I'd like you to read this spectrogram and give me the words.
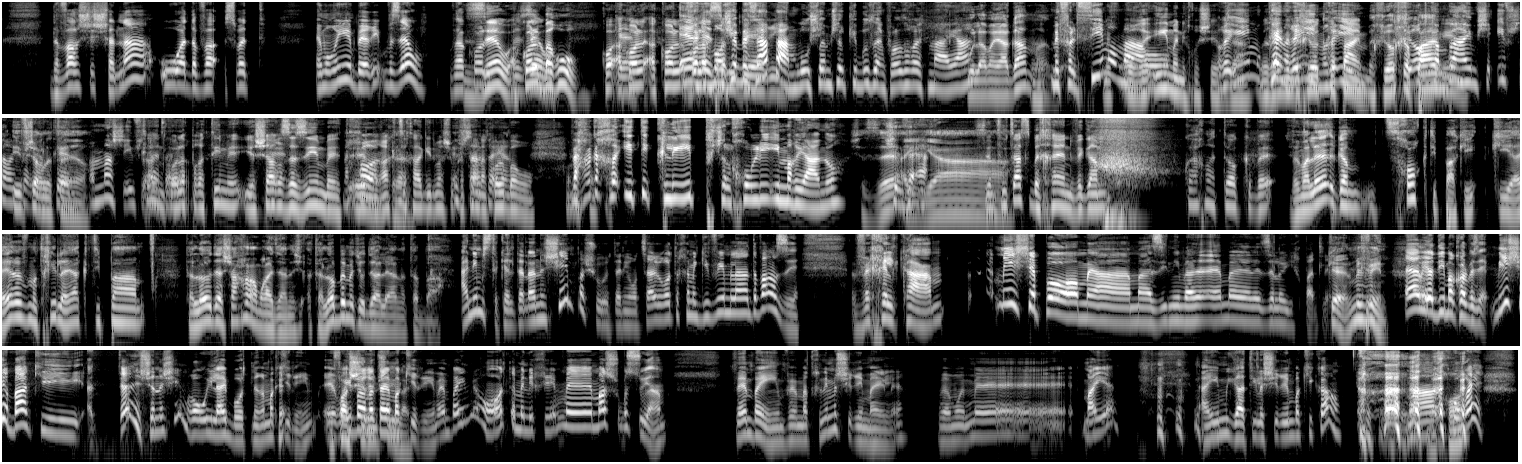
דבר ששנה הוא הדבר, זאת אומרת, הם אומרים מבארי, וזהו. והכל, זהו, הכל וזהו. ברור. הכל, כן. הכל, הכל, ארז כל כמו. שבזאפה אמרו שם של קיבוץ, אני כבר לא זוכרת מה היה. כולם היה גם? מפלסים או או מה? או- רעים, אני חושב. רעים. כן, רעים, כפיים. רעים. מחיאות מחיאות כפיים. כפיים שאי אפשר אי אפשר לתאר. כן, ממש אי אפשר כן, לתאר. כל הפרטים ישר כן. זזים בהתאם, נכון. רק כן. צריך להגיד משהו קטן, הכל לתאר. ברור. ואחר כך ראיתי קליפ, שלחו לי עם מריאנו. שזה היה... זה מפוצץ בחן, וגם כך מתוק, ו... ומלא גם צחוק טיפה, כי, כי הערב מתחיל היה טיפה, אתה לא יודע, שחר אמרה את זה, אנש- אתה לא באמת יודע לאן אתה בא. אני מסתכלת על אנשים פשוט, אני רוצה לראות איך הם מגיבים לדבר הזה. וחלקם, מי שפה מהמאזינים, הם, אה, זה לא אכפת להם. כן, מבין. הם יודעים הכל וזה. מי שבא כי... אתה יודע, יש אנשים, ראו אילי בוטנר, הם כן. מכירים, איפה רועי של אילי? מכירים, הם באים לראות, הם מניחים אה, משהו מסוים, והם באים ומתחילים השירים האלה, והם אומרים, אה, מה יהיה? האם הגעתי לשירים בכיכר? מה נכון. קורה?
